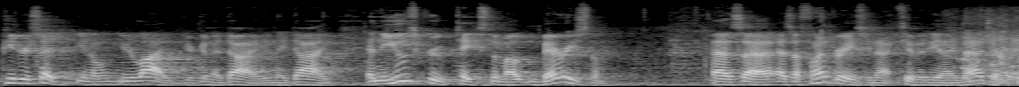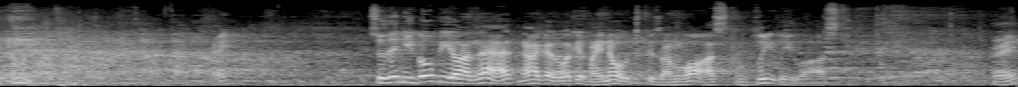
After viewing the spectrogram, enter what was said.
Peter said, You know, you lied, you're going to die. And they died. And the youth group takes them out and buries them as a, as a fundraising activity, I imagine. right? So then you go beyond that. Now I got to look at my notes because I'm lost, completely lost. Right?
